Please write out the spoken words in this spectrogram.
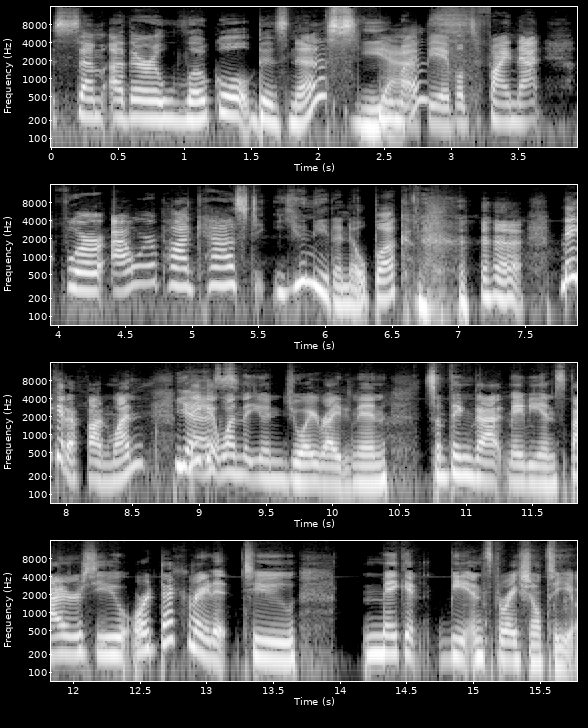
some other local business. You might be able to find that. For our podcast, you need a notebook. Make it a fun one. Yes. Make it one that you enjoy writing in, something that maybe inspires you, or decorate it to make it be inspirational to you.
